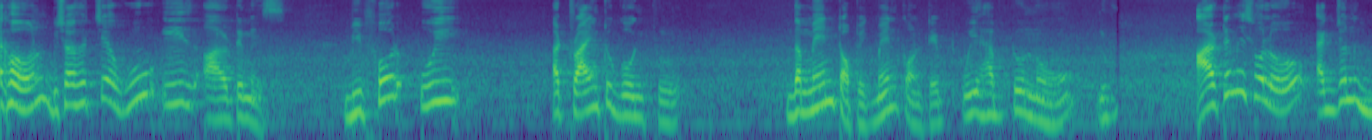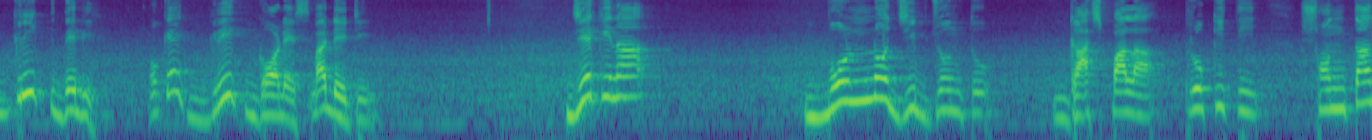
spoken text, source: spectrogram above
এখন বিষয় হচ্ছে who is Artemis before we are trying to going through the main topic main concept we have to know Artemis হলো একজন গ্রিক দেবী ওকে গ্রিক গডেস বা ডেটি যে কিনা বন্য জীবজন্তু, গাছপালা, প্রকৃতি, সন্তান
